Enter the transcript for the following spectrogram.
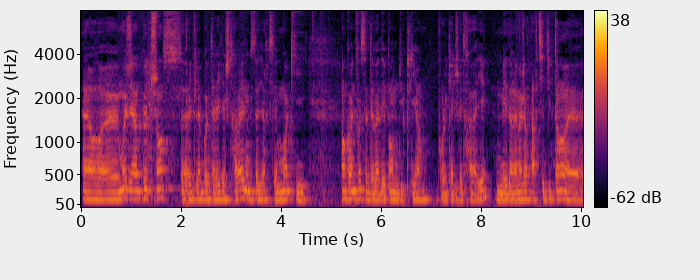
Alors, euh, moi, j'ai un peu de chance avec la boîte à laquelle je travaille, donc c'est-à-dire que c'est moi qui. Encore une fois, ça va dépendre du client pour lequel je vais travailler, mais dans la majeure partie du temps, euh,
